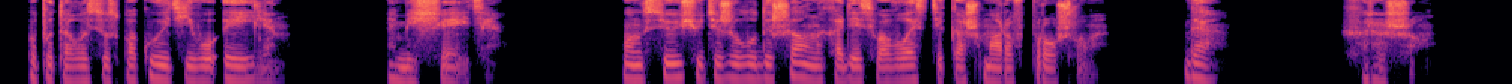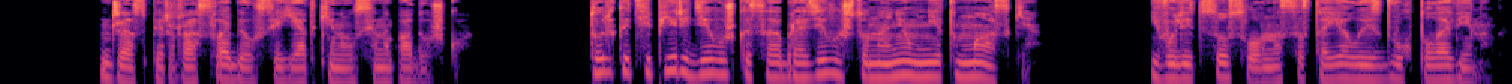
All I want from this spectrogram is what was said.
— попыталась успокоить его Эйлен. «Обещаете». Он все еще тяжело дышал, находясь во власти кошмаров прошлого. «Да». «Хорошо». Джаспер расслабился и откинулся на подушку. Только теперь девушка сообразила, что на нем нет маски. Его лицо словно состояло из двух половинок.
